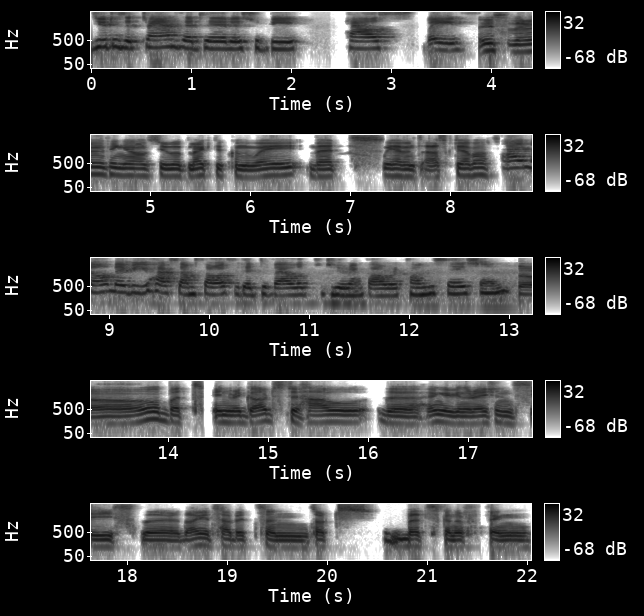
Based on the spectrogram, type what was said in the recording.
due to the trend that there should be health wave. Is there anything else you would like to convey that we haven't asked you about? I don't know, maybe you have some thoughts that developed during our conversation. No, but in regards to how the younger generation sees their diet habits and such, that's kind of thing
